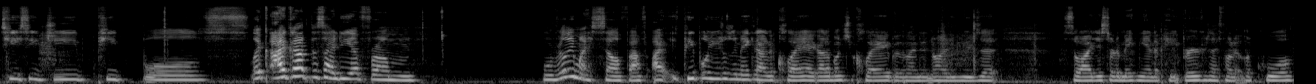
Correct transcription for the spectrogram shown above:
TCG people's, like I got this idea from, well really myself. After I, People usually make it out of clay. I got a bunch of clay, but then I didn't know how to use it. So I just started making it out of paper because I thought it looked cool.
